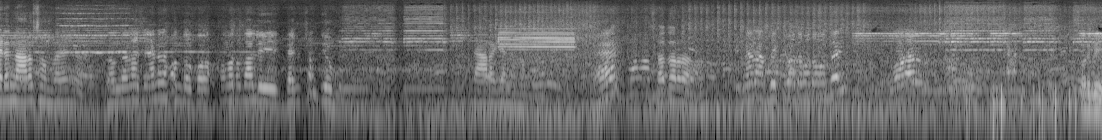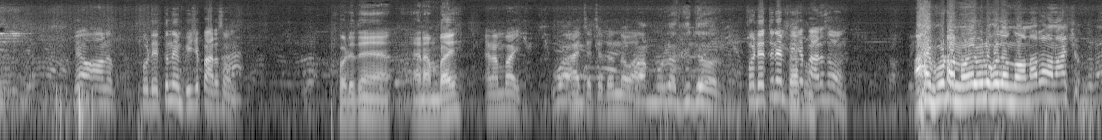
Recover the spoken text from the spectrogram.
এটা না আরও সন্ধান সন্ধান আছে এনে খন্দ ক্ষমতা তালি দেশ শান্তি হব। আর কেন হ্যাঁ সদর না না ব্যক্তিগত মতামত দেই মরার করবি? বে অন পড়ে তো এমপি হিসেবে পারছন পড়েতে এনাম ভাই। এরাম ভাই। আচ্ছা আচ্ছা ধন্যবাদ। মূল কি দূর পড়ে তো এমপি হিসেবে পারছন আই ফোটা নয় বলে কইলাম না না না শুনতে না।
